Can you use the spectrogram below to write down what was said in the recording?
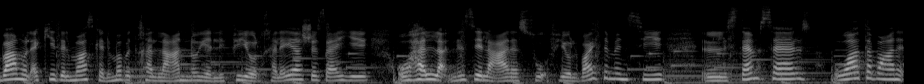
بعمل أكيد ال mask اللي ما بتخلى عنه يلي فيه الخلايا الجذعية. وهلأ نزل على السوق فيه ال vitamin C ال stem cells وطبعا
